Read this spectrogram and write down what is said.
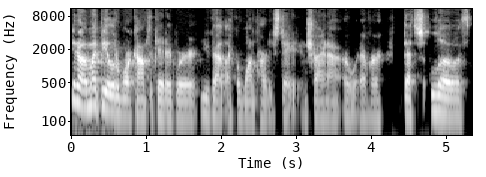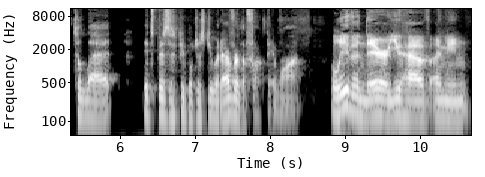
You know, it might be a little more complicated where you got like a one party state in China or whatever that's loath to let its business people just do whatever the fuck they want. Well, even there, you have, I mean,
